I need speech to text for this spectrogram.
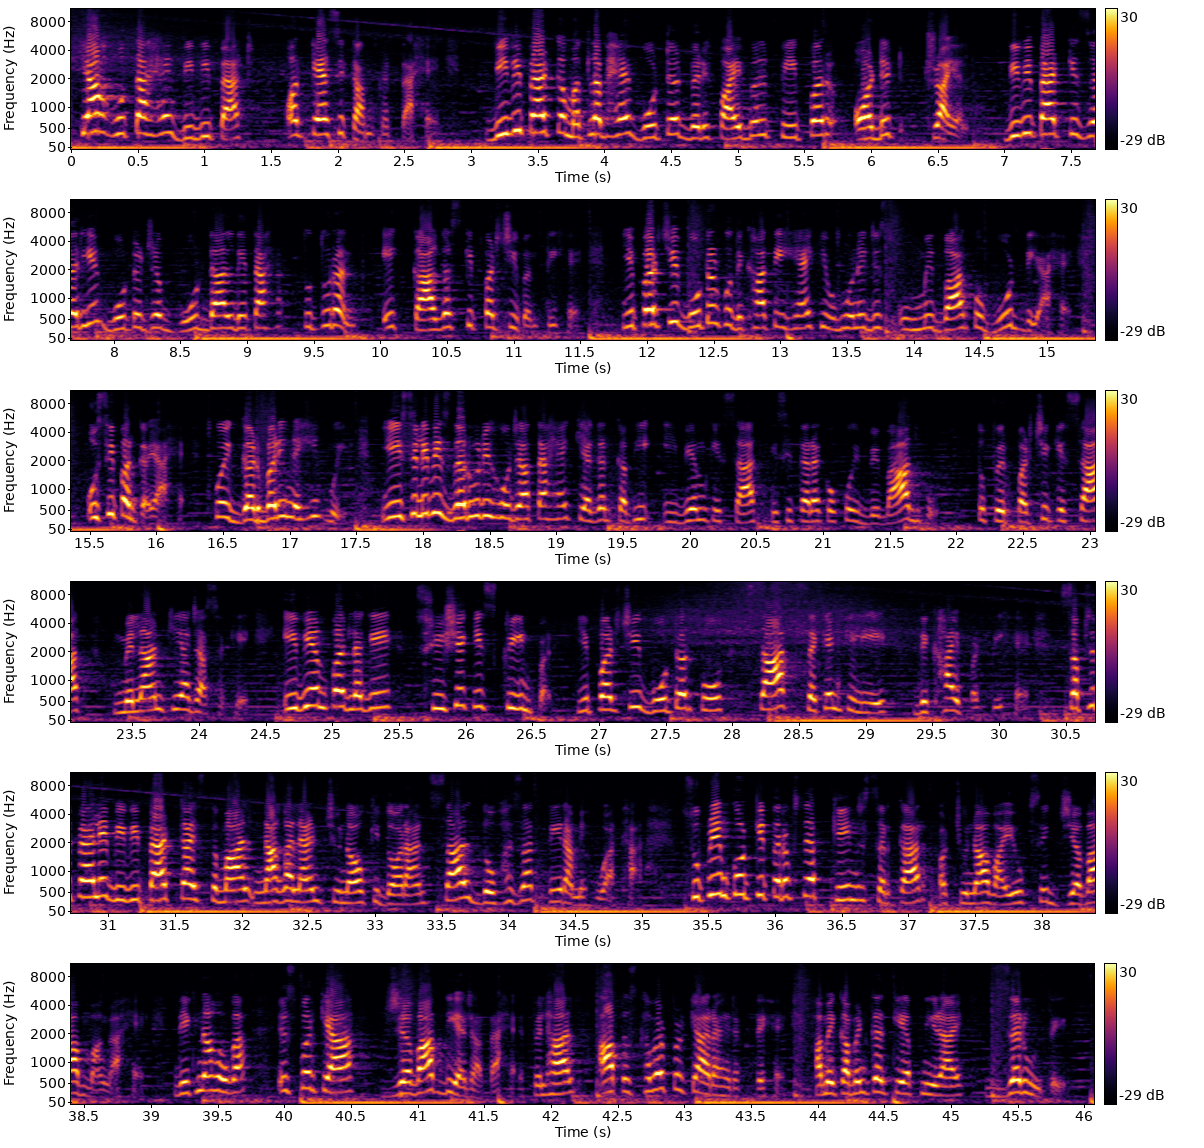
क्या होता है वीवीपैट और कैसे काम करता है? वीवीपैट का मतलब है voter verifiable paper audit trial. VVPAT के ज़रिए वोटर जब वोट डाल देता है तो तुरंत एक कागज़ की पर्ची बनती है। ये पर्ची वोटर को दिखाती है कि उन्होंने जिस उम्मीदवार को वोट दिया है, उसी पर गया है। कोई गड़बड़ी नहीं हुई। ये इसलिए भी ज़रूरी हो जाता है कि अगर कभी ईवीएम के साथ किसी तरह का को कोई विवाद हो तो फिर पर्ची के साथ मिलान किया जा सके। ईवीएम पर लगे शीशे की स्क्रीन पर ये पर्ची वोटर को सात सेकंड के लिए दिखाई पड़ती है। सबसे पहले वीवीपैट का इस्तेमाल नागालैंड चुनाव के दौरान साल 2013 में हुआ था। सुप्रीम कोर्ट की तरफ़ से अब केंद्र सरकार और चुनाव आयोग से जवाब मांगा है। देखना होगा इस पर क्या जवाब दिया जाता है। फ़िलहाल आप इस खबर पर क्या राय रखते हैं, हमें कमेंट करके अपनी राय ज़रूर दें।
